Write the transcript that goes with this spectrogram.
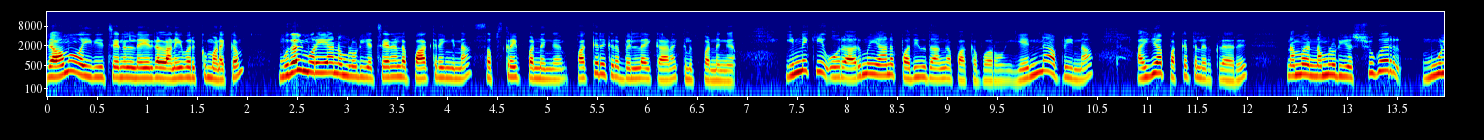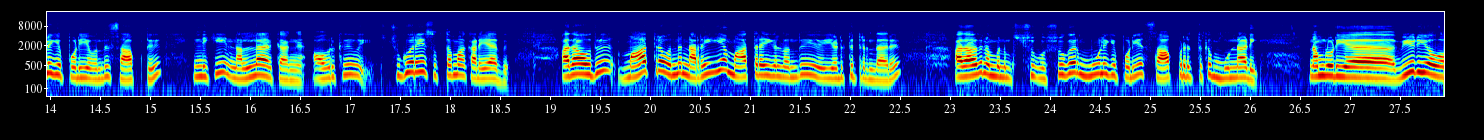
கிராம வைத்திய சேனல் நேயர்கள் அனைவருக்கும் வணக்கம். முதல் முறையாக நம்மளுடைய சேனலை பார்க்குறீங்கன்னா சப்ஸ்கிரைப் பண்ணுங்கள் பக்கம் இருக்கிற பெல் ஐக்கானை கிளிக் பண்ணுங்கள் இன்றைக்கி ஒரு அருமையான பதிவு தாங்க பார்க்க போகிறோம் என்ன அப்படின்னா ஐயா பக்கத்தில் இருக்கிறாரு. நம்ம நம்மளுடைய சுகர் மூலிகை பொடியை வந்து சாப்பிட்டு இன்றைக்கி நல்லா இருக்காங்க. அவருக்கு சுகரே சுத்தமாக கிடையாது. அதாவது மாத்திரை வந்து நிறைய மாத்திரைகள் வந்து எடுத்துகிட்டு இருந்தார். அதாவது நம்ம சு சுகர் மூலிகை பொடியை சாப்பிட்றதுக்கு முன்னாடி நம்மளுடைய வீடியோவை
